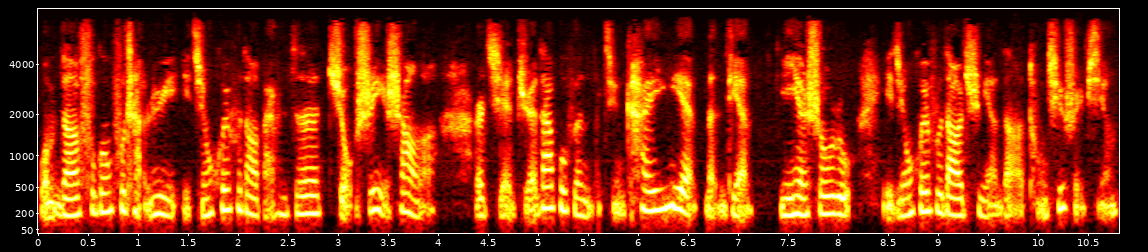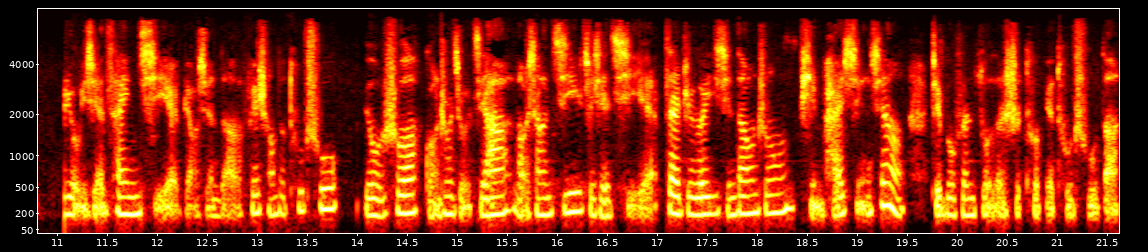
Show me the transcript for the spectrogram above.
我们的复工复产率已经恢复到百分之九十以上了，而且绝大部分已经开业门店营业收入已经恢复到去年的同期水平。有一些餐饮企业表现得非常的突出，比如说广州酒家、老乡鸡这些企业，在这个疫情当中，品牌形象这部分做的是特别突出的。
